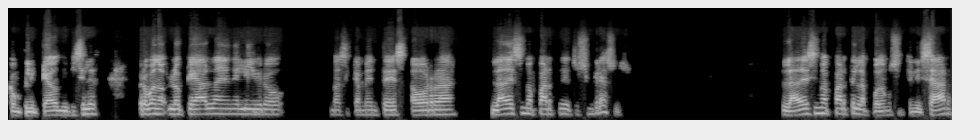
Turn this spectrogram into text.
complicados, difíciles, pero bueno, lo que habla en el libro básicamente es ahorra la décima parte de tus ingresos. La décima parte la podemos utilizar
